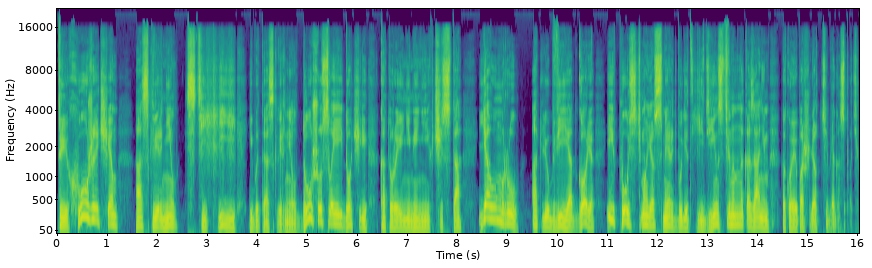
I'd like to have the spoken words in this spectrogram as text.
Ты хуже, чем осквернил стихии, ибо ты осквернил душу своей дочери, которая не менее их чиста. Я умру от любви и от горя, и пусть моя смерть будет единственным наказанием, какое пошлет тебе Господь.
